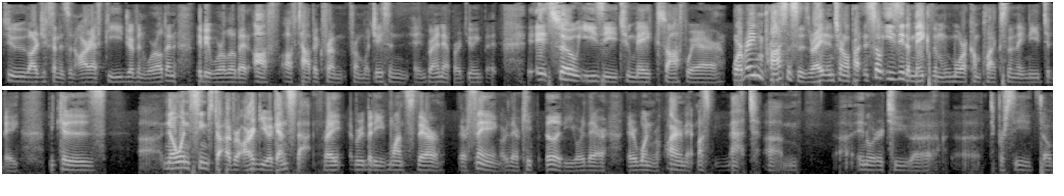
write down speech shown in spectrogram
to large extent is an RFP driven world and maybe we're a little bit off off topic from from what Jason and Brandamp are doing but it's so easy to make software or even processes right internal pro- it's so easy to make them more complex than they need to be because uh, no one seems to ever argue against that right everybody wants their their thing or their capability or their their one requirement must be met um, in order to uh, uh to proceed so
